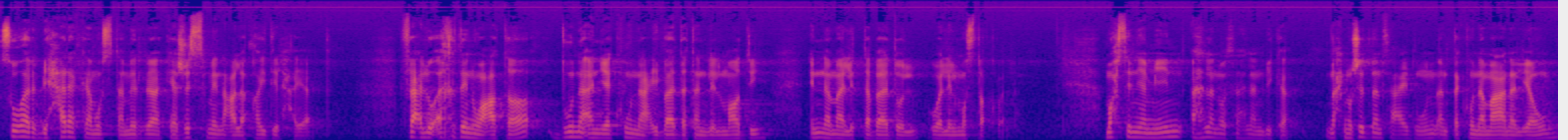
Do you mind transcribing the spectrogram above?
صور بحركة مستمرة كجسم على قيد الحياة. فعل أخذ وعطاء دون أن يكون عبادة للماضي إنما للتبادل وللمستقبل. محسن يمين أهلا وسهلا بك. نحن جدا سعيدون أن تكون معنا اليوم.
